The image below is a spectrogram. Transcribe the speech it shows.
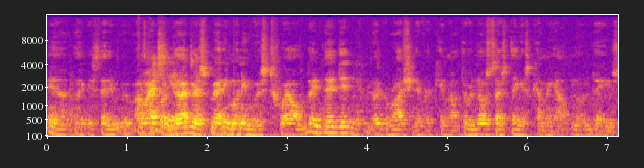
yeah, like I said, Michael Especially at the Douglas met him when he was 12. They, they didn't. Like Rush never came out. There was no such thing as coming out in those days.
